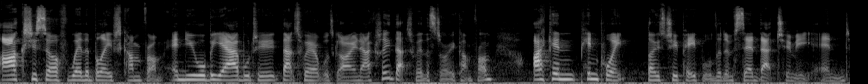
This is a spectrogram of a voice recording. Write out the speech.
ask yourself where the beliefs come from, and you will be able to. That's where it was going. Actually, that's where the story come from. I can pinpoint those two people that have said that to me, and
